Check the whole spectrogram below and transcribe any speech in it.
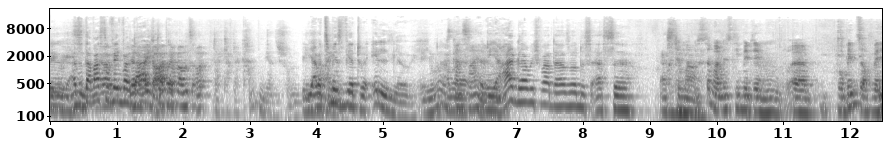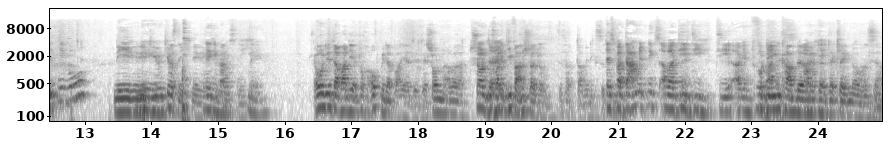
Irgendwie Also so- da warst du ja, auf jeden Fall ja, da. war Ich da, glaube, da uns, aber da, ich glaube, da kannten wir uns schon. Bin ja, aber mal zumindest virtuell, glaube ich. Ja, das aber kann sein, real, glaube ich, war da so das erste, erste Mal. Wisst ihr, wann ist die mit dem äh, Provinz auf Weltniveau? Nee, nee, nee, Nee. die, die war es nicht. Nee, Nee, die waren es nicht. Nee. Oh, da waren die doch auch mit dabei, ja, der schon, aber Schon, das war äh, die Veranstaltung. Das hat damit nichts zu tun. Das war damit nichts, aber die, die, die Agentur. Von denen kam der, Okay. der, der Claim damals, ja.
